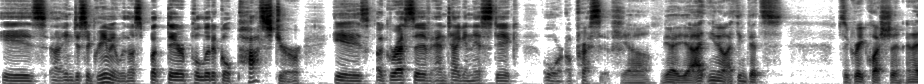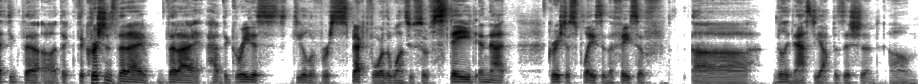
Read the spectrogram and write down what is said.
is uh, in disagreement with us, but their political posture is aggressive, antagonistic, or oppressive? Yeah, yeah, yeah. I, you know, I think that's it's a great question, and I think that uh, the, the Christians that I that I have the greatest deal of respect for are the ones who sort of stayed in that gracious place in the face of uh, really nasty opposition. Um,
